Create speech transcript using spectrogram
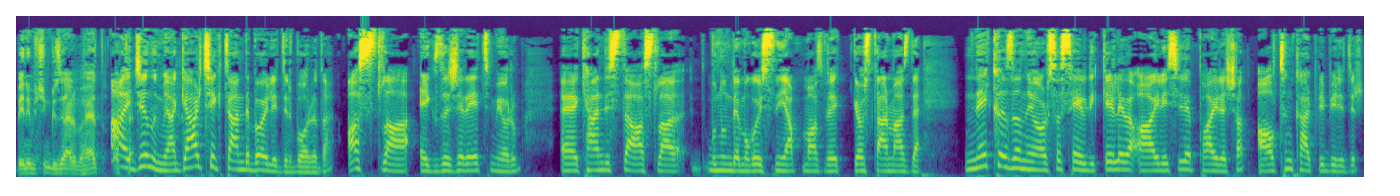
benim için güzel bir hayat. Ay canım ya gerçekten de böyledir bu arada. Asla egzajere etmiyorum. Ee, kendisi de asla bunun demagojisini yapmaz ve göstermez de. Ne kazanıyorsa sevdikleriyle ve ailesiyle paylaşan altın kalpli biridir.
